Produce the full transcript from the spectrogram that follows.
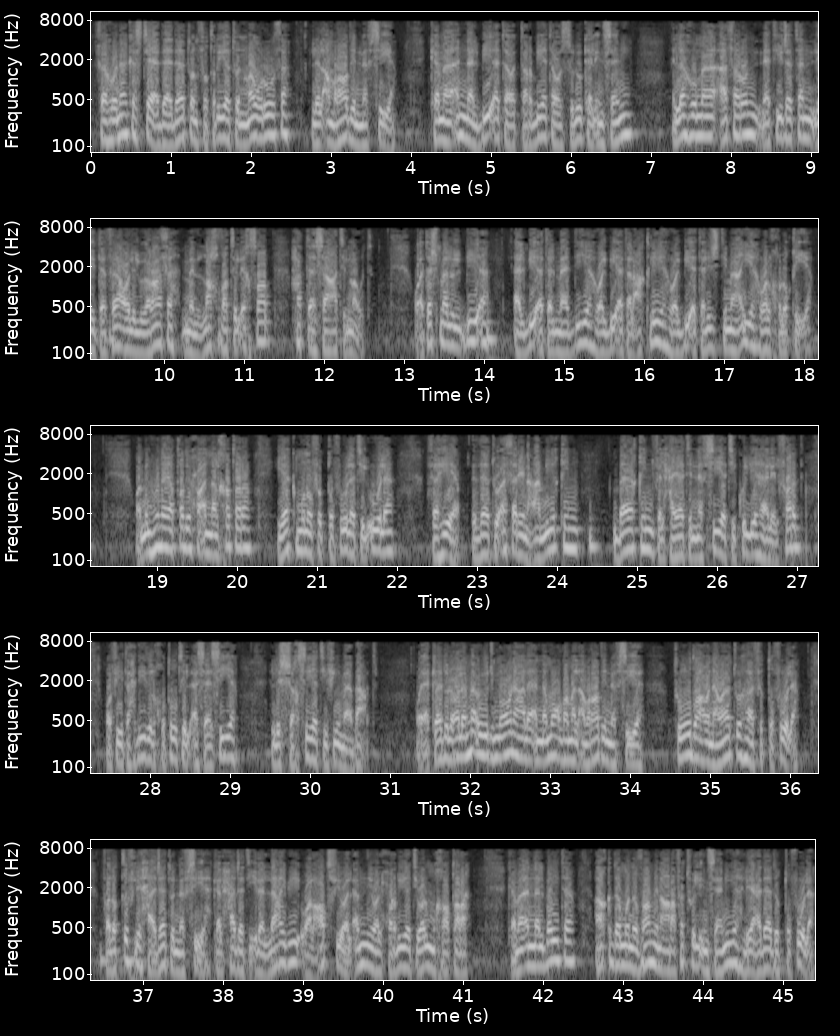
فهناك استعدادات فطرية موروثة للأمراض النفسية كما أن البيئة والتربية والسلوك الإنساني لهما أثر نتيجة لتفاعل الوراثة من لحظة الإخصاب حتى ساعة الموت. وتشمل البيئة البيئة المادية والبيئة العقلية والبيئة الاجتماعية والخلقية. ومن هنا يتضح أن الخطر يكمن في الطفولة الأولى فهي ذات أثر عميق باق في الحياة النفسية كلها للفرد وفي تحديد الخطوط الأساسية للشخصية فيما بعد. ويكاد العلماء يجمعون على أن معظم الأمراض النفسية توضع نواتها في الطفولة فللطفل حاجات نفسية كالحاجة إلى اللعب والعطف والأمن والحرية والمخاطرة. كما أن البيت أقدم نظام عرفته الإنسانية لإعداد الطفولة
